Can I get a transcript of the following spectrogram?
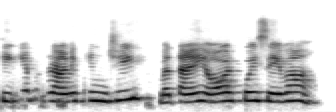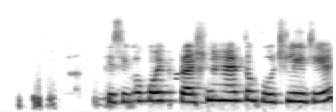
ठीक है रानीकिन जी, बताएँ और कोई सेवा? किसी को कोई प्रश्न है तो पूछ लीजिए।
